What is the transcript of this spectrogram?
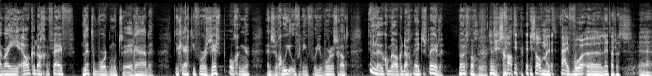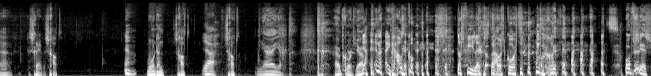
waarin je elke dag een vijf letterwoord moet eh, raden. Je krijgt die voor zes pogingen. Het is een goede oefening voor je woordenschat. En leuk om elke dag mee te spelen. Nooit van gehoord. Schat is al met vijf woor- eh, letters eh, geschreven. Schat. Ja, woorden. Schat. Ja. Schat. Ja, ja. Houd kort, ja? Ja, ik hou het kort. Dat is vier letters trouwens kort. Goed. Op zes.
